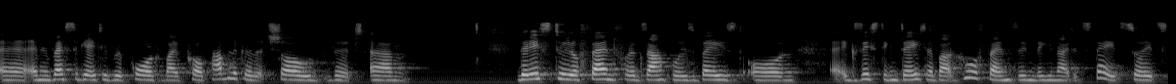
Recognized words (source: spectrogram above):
an investigative report by ProPublica that showed that um, the risk to offend, for example, is based on existing data about who offends in the United States. So it's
